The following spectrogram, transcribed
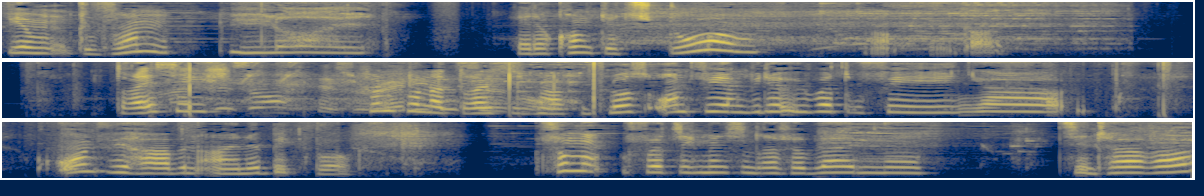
Wir haben gewonnen. LOL. Ja, da kommt jetzt Sturm. Ja, egal. 30, 530 Marken plus und wir haben wieder über Trophäen. Ja. Und wir haben eine Big Box. 45 Münzen, 3 verbleibende. 10 Tara,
